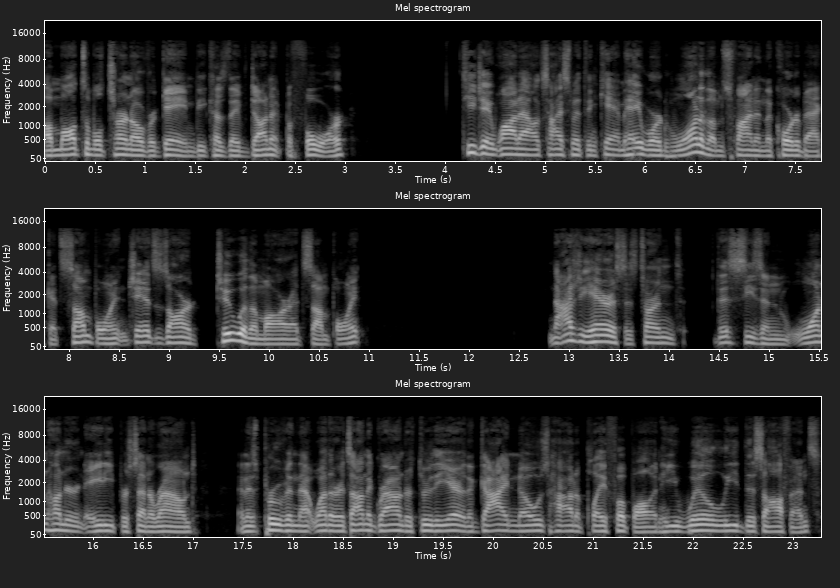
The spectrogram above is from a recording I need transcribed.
a multiple turnover game, because they've done it before. TJ Watt, Alex Highsmith, and Cam Heyward, one of them's finding the quarterback at some point, chances are two of them are at some point. Najee Harris has turned this season 180% around and has proven that whether it's on the ground or through the air, the guy knows how to play football and he will lead this offense.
